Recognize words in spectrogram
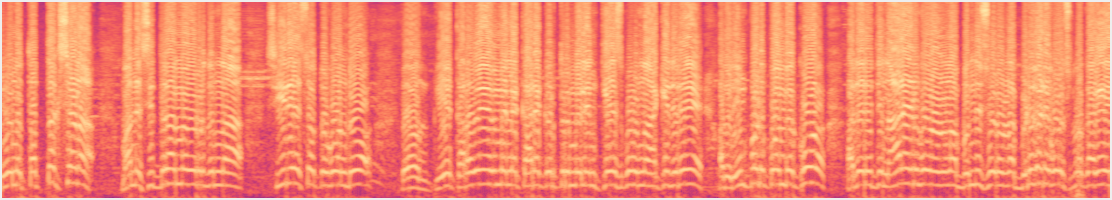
ಇದನ್ನು ತತ್ಕ್ಷಣ ಮೊನ್ನೆ ಸಿದ್ದರಾಮಯ್ಯ ಅವರು ಸೀರಿಯಸ್ ಸೀರಿಯಸ್ ತಗೊಂಡು ಏ ಕರವೇ ಮೇಲೆ ಕಾರ್ಯಕರ್ತರ ಮೇಲೆ ಕೇಸ್ಗಳನ್ನ ಹಾಕಿದಿರಿ, ಅದನ್ನ ಹಿಂಪಡ್ಕೊಬೇಕು. ಅದೇ ರೀತಿ ನಾರಾಯಣಗೌಡರನ್ನ ಬಂಧಿಸಿರೋರನ್ನ ಬಿಡುಗಡೆಗೊಳಿಸಬೇಕಾಗಿ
